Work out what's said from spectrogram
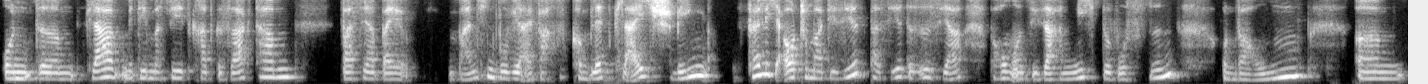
Und ähm, klar, mit dem, was wir jetzt gerade gesagt haben, was ja bei manchen, wo wir einfach komplett gleich schwingen, völlig automatisiert passiert, das ist ja, warum uns die Sachen nicht bewusst sind und warum ähm,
